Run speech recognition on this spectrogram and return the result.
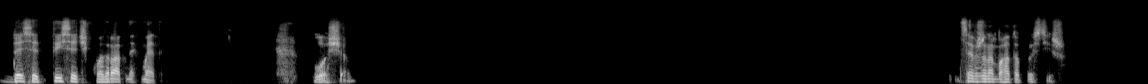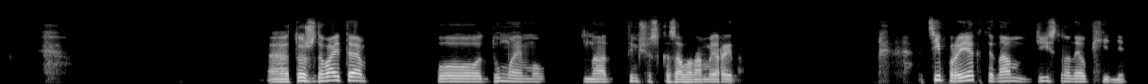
10 тисяч квадратних метрів площа. Це вже набагато простіше. Е, Тож, давайте подумаємо над тим, що сказала нам Ірина. Ці проєкти нам дійсно необхідні.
